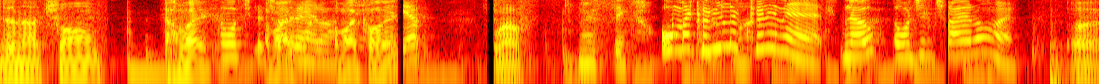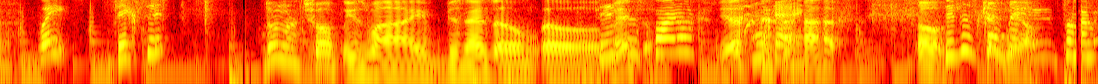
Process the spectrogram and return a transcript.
Donald Trump. Am I? I want you to am try I, that on. Am I correct? Yep. Wow. Let's see. Oh, Michael, you look good in that. No, I want you to try it on. Uh, Wait, fix it. Donald Trump is my business uh, uh, Business mentor. partner? Yeah. Okay. oh, This is because me out. from.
